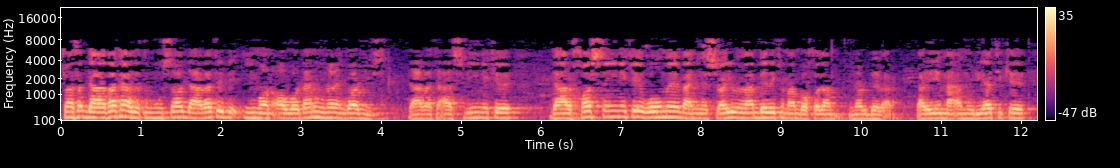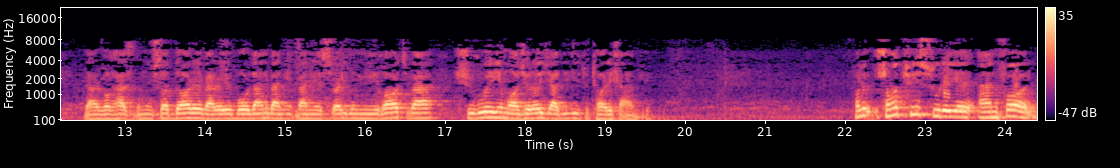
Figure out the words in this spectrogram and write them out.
چون اصلا دعوت حضرت موسی دعوت به ایمان آوردن اونا انگار نیست. دعوت اصلی اینه که درخواست اینه که قوم بنی اسرائیل به من بده که من با خودم اینا رو ببرم. برای یه مأموریتی که در واقع حضرت موسی داره برای بردن بنی, بنی اسرائیل به میقات و شروع یه ماجرای جدیدی تو تاریخ انبیا. حالا شما توی سوره انفال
